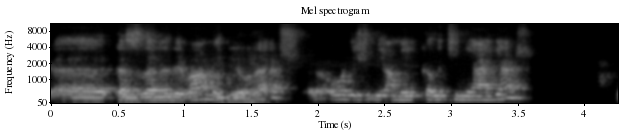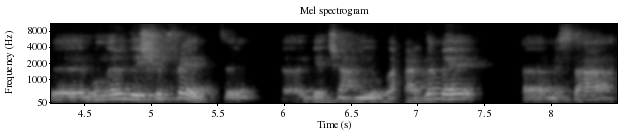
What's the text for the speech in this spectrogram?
e, kazılarına devam ediyorlar. E, oradaki bir Amerikalı kimyager e, bunları deşifre etti e, geçen yıllarda ve e, mesela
